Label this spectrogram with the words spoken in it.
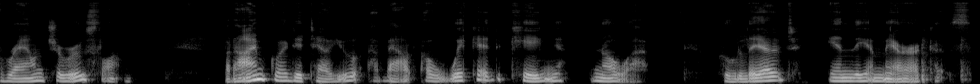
around Jerusalem. But I'm going to tell you about a wicked king, Noah, who lived in the Americas.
